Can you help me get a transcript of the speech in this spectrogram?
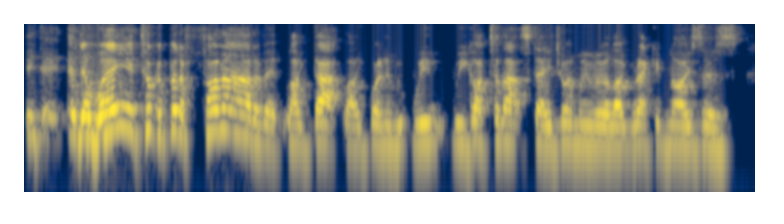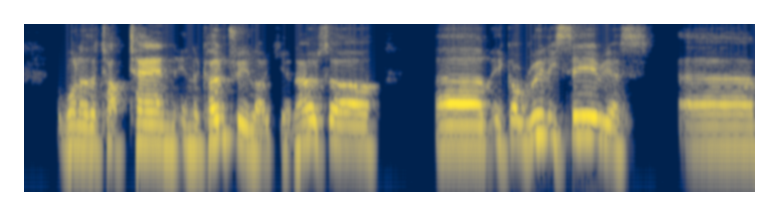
it in a way, it took a bit of fun out of it, like that. Like when we we got to that stage when we were like recognized as one of the top ten in the country, like you know. So um, it got really serious. Uh,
